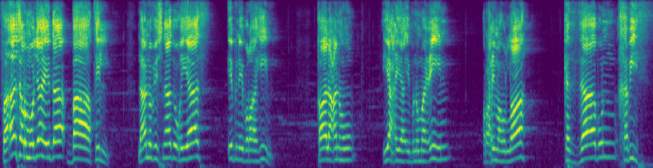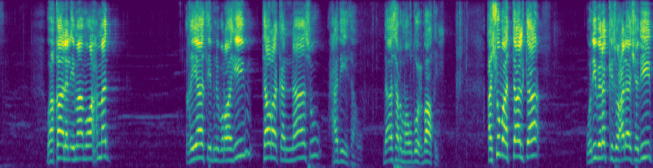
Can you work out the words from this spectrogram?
فأثر مجاهد باطل لأنه في إسناده غياث ابن إبراهيم. قال عنه يحيى ابن معين رحمه الله كذاب خبيث. وقال الإمام أحمد غياث ابن إبراهيم ترك الناس حديثه. ده أثر موضوع باطل. الشبهة الثالثة ودي بيركزوا عليها شديد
